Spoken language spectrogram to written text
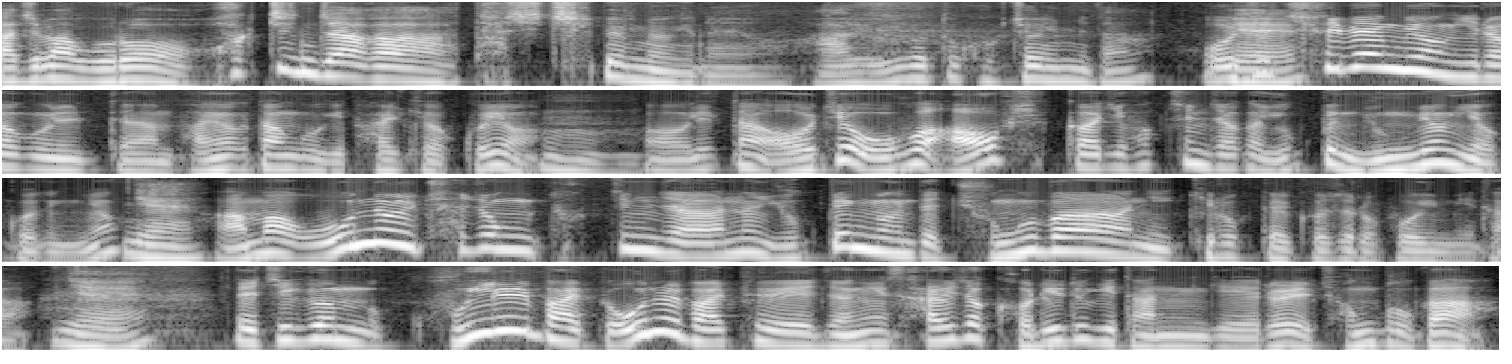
마지막으로 확진자가 다시 700명이네요. 아, 이것도 걱정입니다. 어제 예. 700명이라고 일단 방역 당국이 밝혔고요. 음. 어, 일단 어제 오후 9시까지 확진자가 606명이었거든요. 예. 아마 오늘 최종 확진자는 600명대 중후반이 기록될 것으로 보입니다. 예. 근데 지금 9일 발표, 오늘 발표 예정인 사회적 거리두기 단계를 정부가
